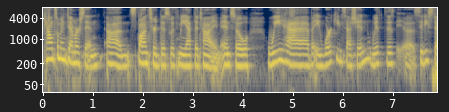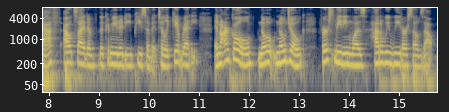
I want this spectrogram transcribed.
Councilman Demerson um, sponsored this with me at the time, and so we have a working session with the uh, city staff outside of the community piece of it to like get ready. And our goal, no no joke, first meeting was how do we weed ourselves out?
